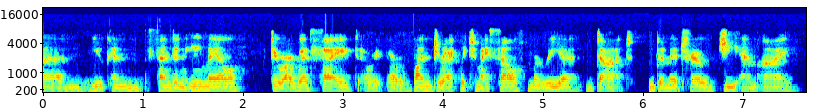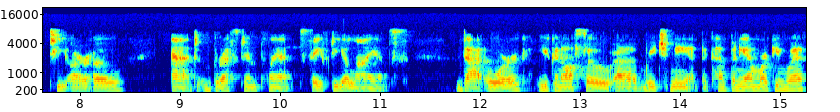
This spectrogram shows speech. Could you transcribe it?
Um, you can send an email through our website or, or one directly to myself, maria.gmitro, G M I T R O, at Breast Implant Safety Alliance org. You can also uh, reach me at the company I'm working with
